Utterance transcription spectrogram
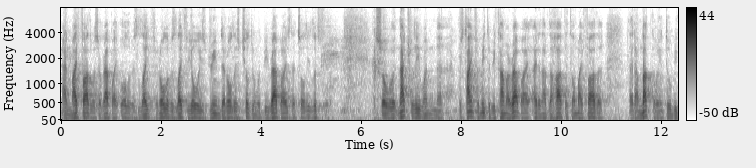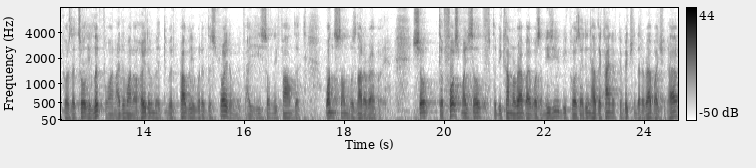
And my father was a rabbi all of his life, and all of his life he always dreamed that all his children would be rabbis. That's all he lived for. So uh, naturally, when uh, it was time for me to become a rabbi, I didn't have the heart to tell my father that I'm not going to because that's all he lived for, and I didn't want to hurt him. It would, probably would have destroyed him if I, he suddenly found that one son was not a rabbi. So to force myself to become a rabbi wasn't easy because I didn't have the kind of conviction that a rabbi should have.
